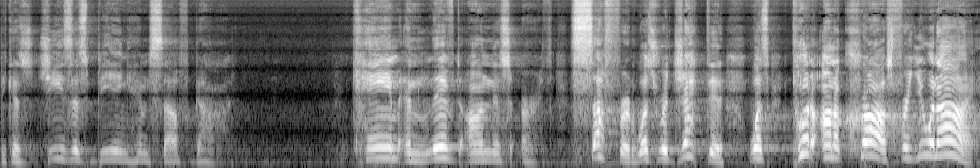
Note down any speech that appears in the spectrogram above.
because Jesus, being himself God, came and lived on this earth suffered, was rejected, was put on a cross for you and I,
